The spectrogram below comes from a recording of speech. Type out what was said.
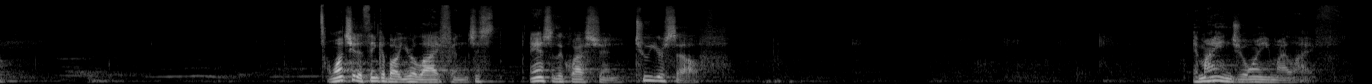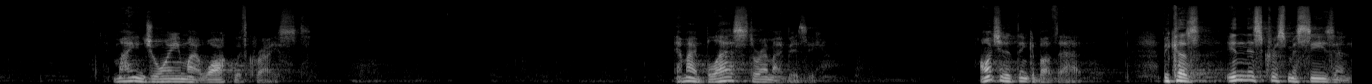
I want you to think about your life and just answer the question to yourself Am I enjoying my life? Am I enjoying my walk with Christ? Am I blessed or am I busy? I want you to think about that. Because in this Christmas season,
